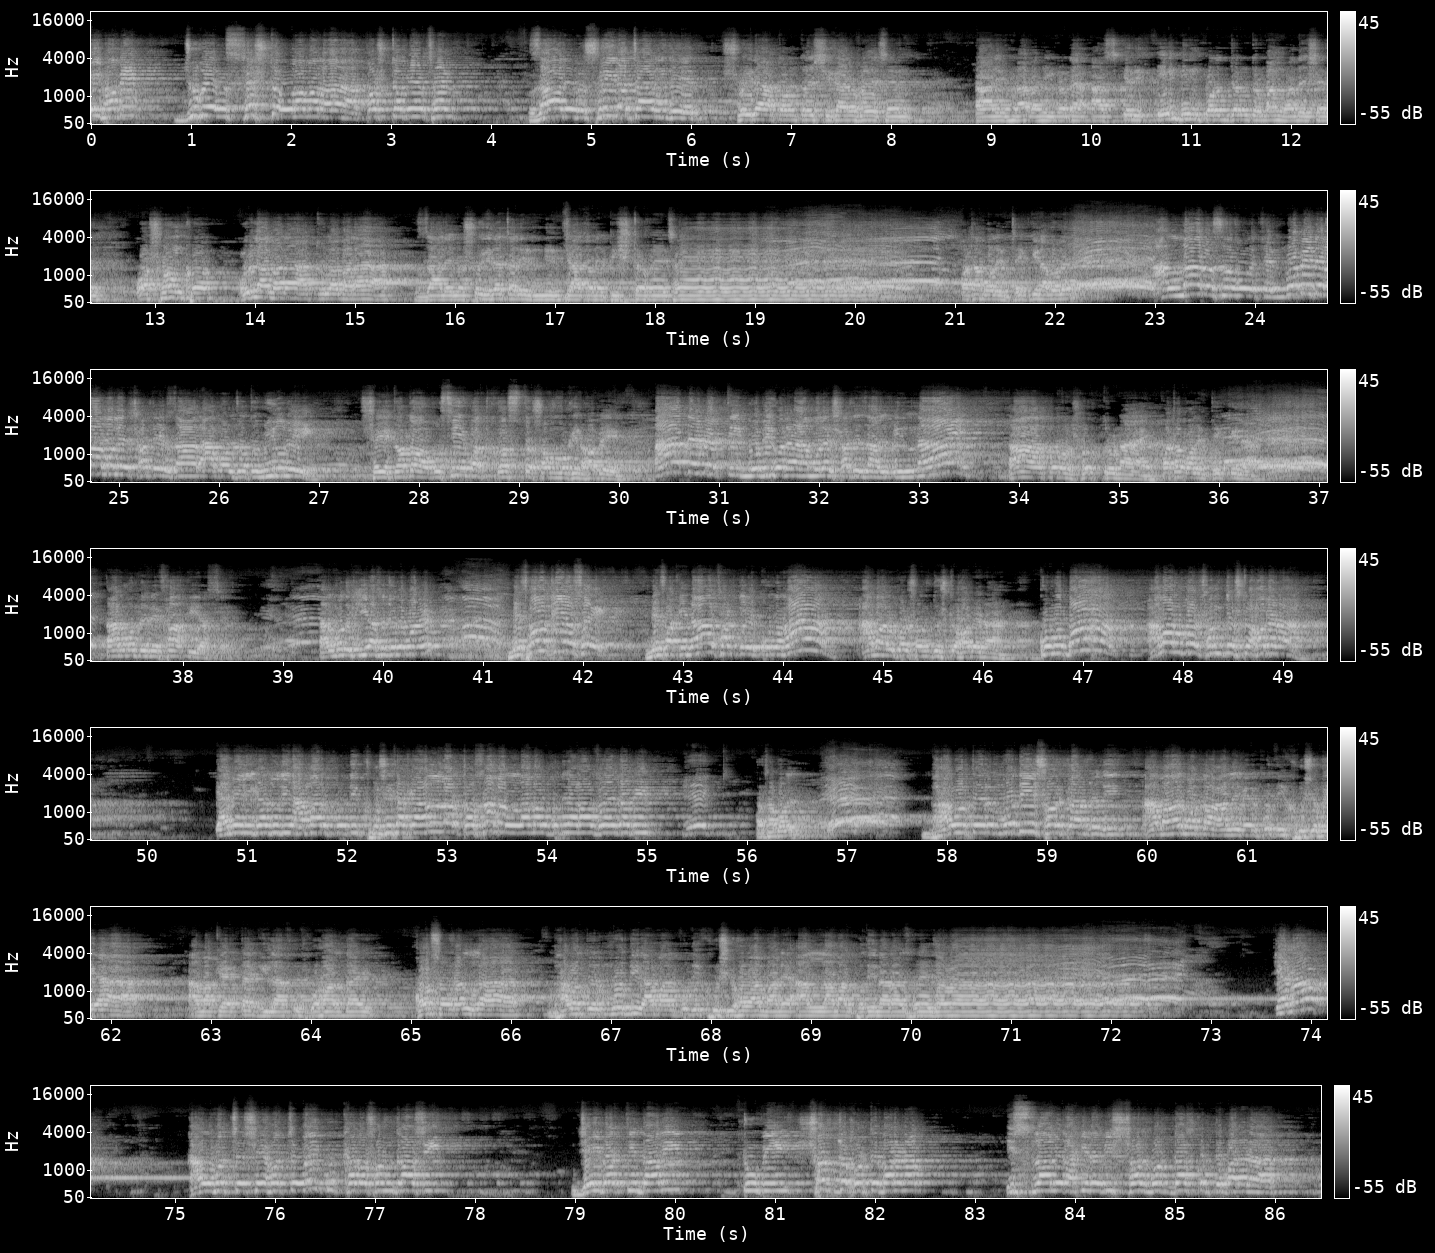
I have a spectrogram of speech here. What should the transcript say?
এইভাবে যুগের শ্রেষ্ঠ ওলামারা কষ্ট পেয়েছেন। জালেম স্বৈরাচারীদের স্বৈরাতন্ত্রের শিকার হয়েছেন। তার ধারাবাহিকতা আজকের এই দিন পর্যন্ত বাংলাদেশের অসংখ্য ওলামারা তুলামারা জালেম স্বৈরাচারীর নির্যাতনে পিষ্ট হয়েছে। কথা বলেন, ঠিক কিনা বলেন? আল্লাহ রসুল বলেছেন, নবীদের আমলের সাথে যার আমল যত মিলবে, সে তত মুসিবত কষ্ট সম্মুখীন হবে। আর যে ব্যক্তি নবীগণের আমলের সাথে যার মিল নাই, তার কোনো শত্রু নাই। কথা বলেন, ঠিক কিনা? তার মধ্যে নেফাকি আছে। তার মধ্যে কি আছে যদি বলেন? নেফাকি আছে? নেফাকি না থাকলে কোন রাত আমার উপর সন্তুষ্ট হবে না। কোন বাপ আমার উপর সন্তুষ্ট হবে না। আমেরিকা যদি আমার প্রতি খুশি থাকে আল্লাহর কসম আল্লাহ আমার প্রতি নারাজ হয়ে যাবে। কথা বলেন? ভারতের মোদী সরকার যদি আমার মতো আলেমের প্রতি খুশি হইয়া আমাকে একটা গিলাফ উপহার দেয় কসম আল্লাহ, ভারতের মোদী আমার প্রতি খুশি হওয়া মানে আল্লাহ আমার প্রতি নারাজ হয়ে যাওয়া। কেন? কারণ হচ্ছে সে হচ্ছে ওই কুখ্যাত সন্ত্রাসী, যেই ব্যক্তি দাড়ি, টুপি সহ্য করতে পারে না, ইসলামের আকিরা বিশ্বাস বরদাস্ত করতে পারে না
